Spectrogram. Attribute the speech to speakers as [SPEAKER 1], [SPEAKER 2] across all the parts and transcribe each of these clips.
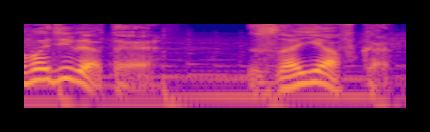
[SPEAKER 1] Глава 9. Заявка.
